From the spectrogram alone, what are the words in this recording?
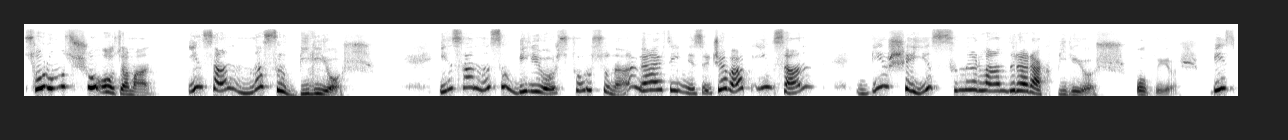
Sorumuz şu o zaman. İnsan nasıl biliyor? İnsan nasıl biliyor sorusuna verdiğimiz cevap insan bir şeyi sınırlandırarak biliyor oluyor. Biz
